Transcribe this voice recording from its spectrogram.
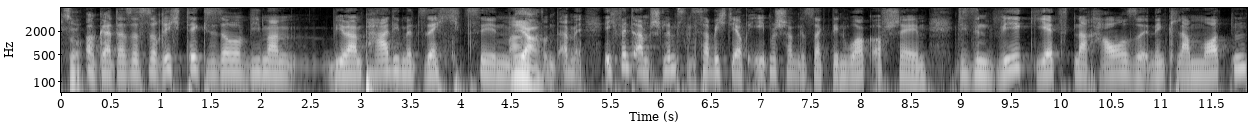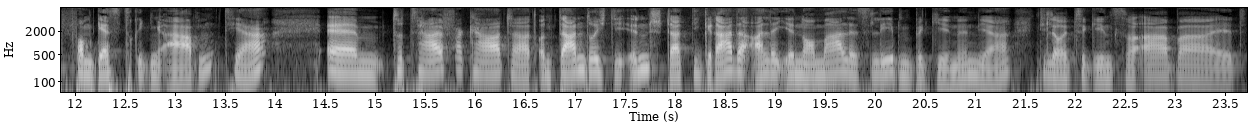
So. Oh Gott, das ist so richtig so, wie man, wie man Party mit 16 macht. Ja. Und am, ich finde am schlimmsten, das habe ich dir auch eben schon gesagt, den Walk of Shame. Diesen Weg jetzt nach Hause in den Klamotten vom gestrigen Abend, ja. Ähm, total verkatert und dann durch die Innenstadt, die gerade alle ihr normales Leben beginnen, ja. Die Leute gehen zur Arbeit,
